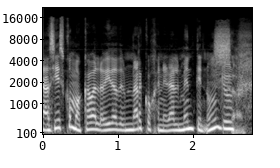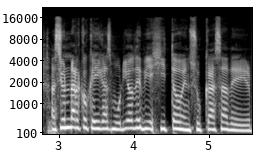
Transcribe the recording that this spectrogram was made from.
Así es como acaba la vida de un narco generalmente, ¿no? Yo, así un narco que digas murió de viejito en su casa de.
